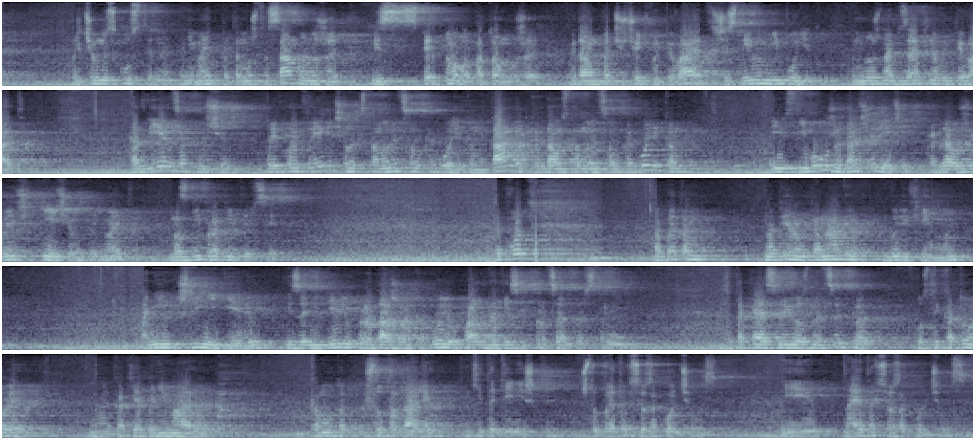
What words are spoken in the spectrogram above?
Причем искусственно, понимаете? Потому что сам он уже без спиртного потом уже, когда он по чуть-чуть выпивает, счастливым не будет. Ему нужно обязательно выпивать. Конвейер запущен. Приходит время, человек становится алкоголиком. И там вот, когда он становится алкоголиком, из него уже дальше лечить. Когда уже лечить нечего, понимаете? Мозги пробиты все. Так вот, об этом на Первом канале были фильмы. Они шли неделю, и за неделю продажи алкоголя упали на 10% в стране. Это такая серьезная цифра, после которой, э, как я понимаю, кому-то что-то дали, какие-то денежки, чтобы это все закончилось. И на это все закончилось.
